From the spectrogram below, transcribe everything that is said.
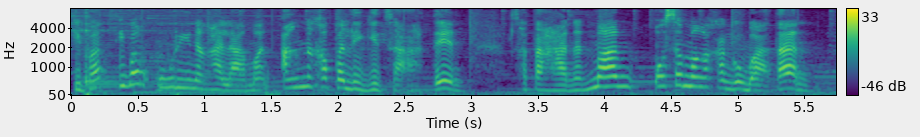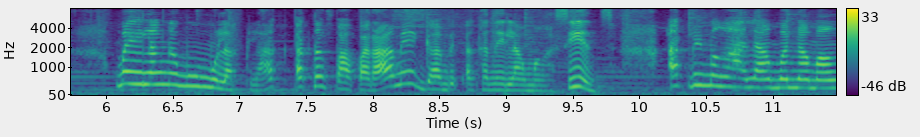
Iba't ibang uri ng halaman ang nakapaligid sa atin, sa tahanan man o sa mga kagubatan. May ilang namumulaklak at nagpaparami gamit ang kanilang mga seeds. At may mga halaman namang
